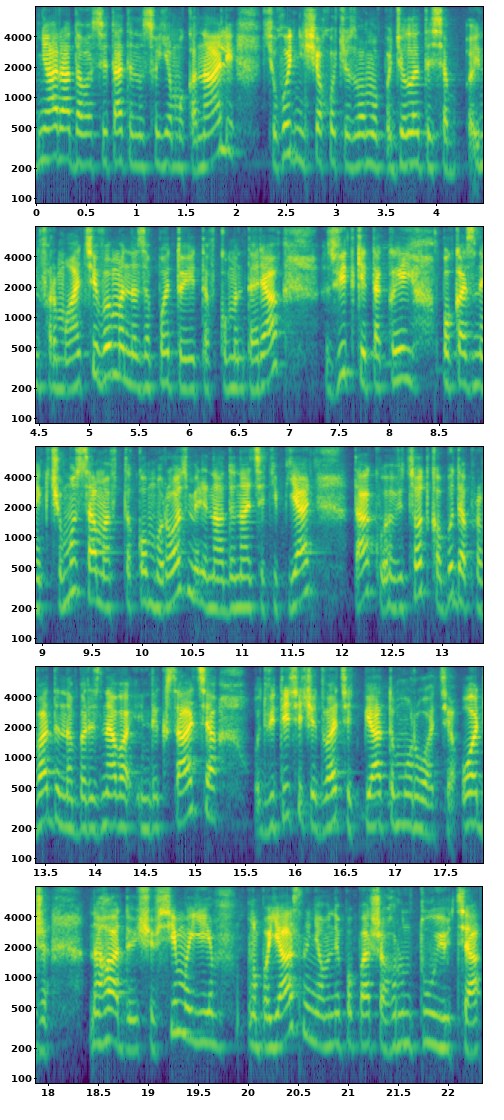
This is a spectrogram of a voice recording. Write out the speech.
Дня рада вас вітати на своєму каналі. Сьогодні ще хочу з вами поділитися інформацією. Ви мене запитуєте в коментарях, звідки такий показник, чому саме в такому розмірі на 11,5 так, відсотка буде проведена березнева індексація у 2025 році. Отже, нагадую, що всі мої пояснення, вони, по-перше, ґрунтуються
